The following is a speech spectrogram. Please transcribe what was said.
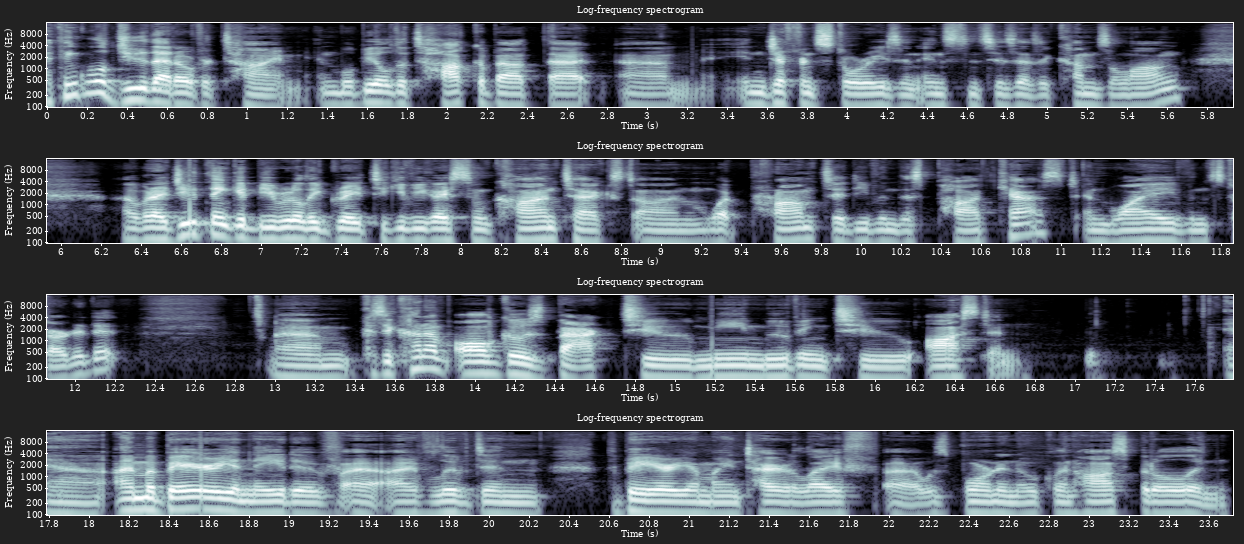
I think we'll do that over time, and we'll be able to talk about that um, in different stories and instances as it comes along. Uh, but I do think it'd be really great to give you guys some context on what prompted even this podcast and why I even started it. Because um, it kind of all goes back to me moving to Austin. Uh, I'm a Bay Area native. I, have lived in the Bay Area my entire life. I uh, was born in Oakland Hospital and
